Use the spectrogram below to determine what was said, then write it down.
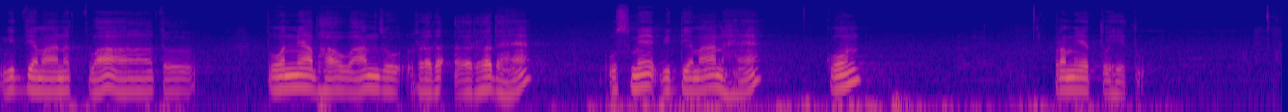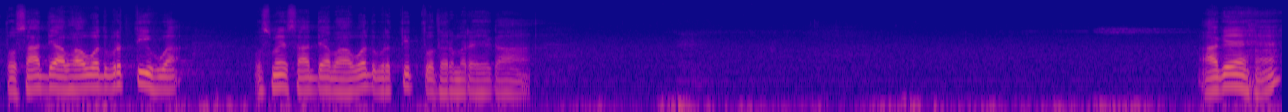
विद्यमानत्वात्। तो वन्याभाववान जो हृद है, उसमें विद्यमान है कौन? प्रमेयत्व हेतु। तो साध्याभावद वृत्ति हुआ। उसमें साध्याभावद वृत्तित्व धर्म रहेगा। आगे हैं।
